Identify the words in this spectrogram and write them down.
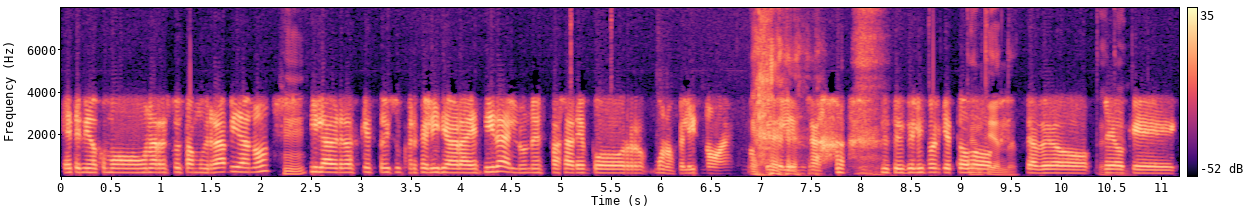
he tenido como una respuesta muy rápida, ¿no? Y la verdad es que estoy súper feliz y agradecida. El lunes pasaré por, bueno, feliz no, ¿eh? No estoy feliz, o sea, estoy feliz porque todo, o sea, veo, veo que,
